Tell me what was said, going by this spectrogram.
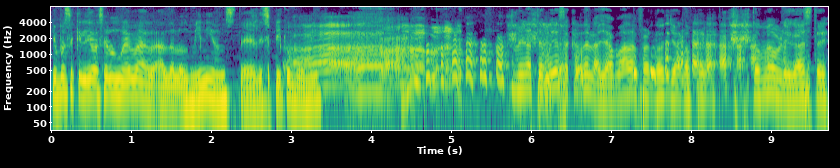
Yo pensé que le iba a hacer un 9 al, al de los Minions de Despicable Me. Mira, te voy a sacar de la llamada, perdón, ya no, pero tú me obligaste.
